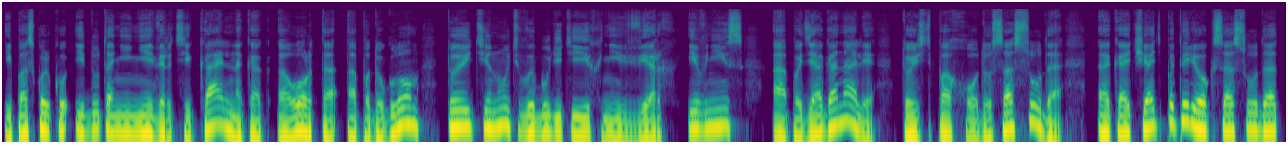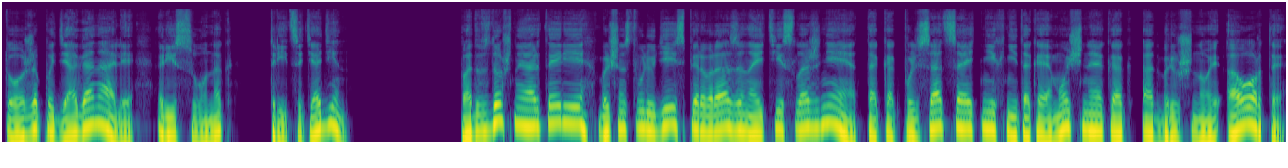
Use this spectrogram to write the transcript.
И поскольку идут они не вертикально, как аорта, а под углом, то и тянуть вы будете их не вверх и вниз, а по диагонали, то есть по ходу сосуда, а качать поперек сосуда тоже по диагонали, рисунок 31. Подвздошные артерии большинству людей с первого раза найти сложнее, так как пульсация от них не такая мощная, как от брюшной аорты.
